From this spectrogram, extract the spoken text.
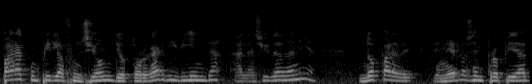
para cumplir la función de otorgar vivienda a la ciudadanía, no para tenerlos en propiedad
